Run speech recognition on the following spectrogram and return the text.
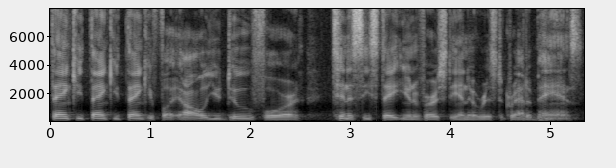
Thank you, thank you, thank you for all you do for Tennessee State University and the aristocrat of bands.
